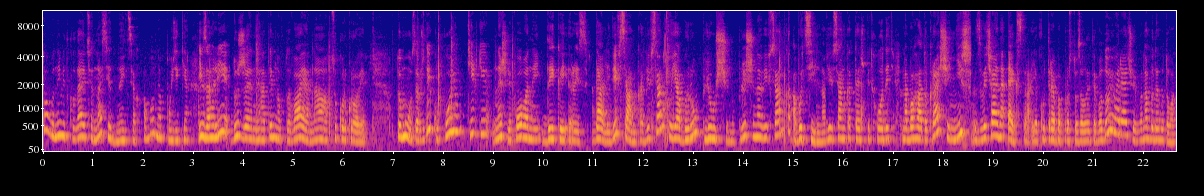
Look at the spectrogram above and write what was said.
то вони відкладаються на сідницях або на пузіки. І взагалі дуже негативно впливає на цукор крові. Тому завжди купую тільки нешліфований дикий рис. Далі вівсянка. Вівсянку я беру плющену. Плющена вівсянка або цільна вівсянка теж підходить набагато краще, ніж звичайна екстра, яку треба просто залити водою гарячою, і вона буде готова.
